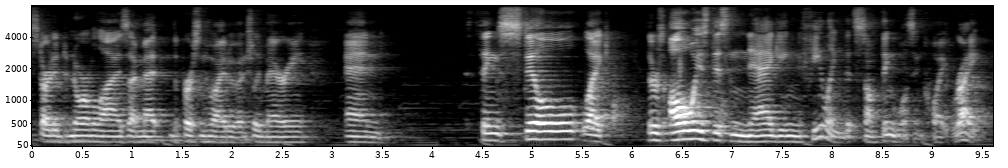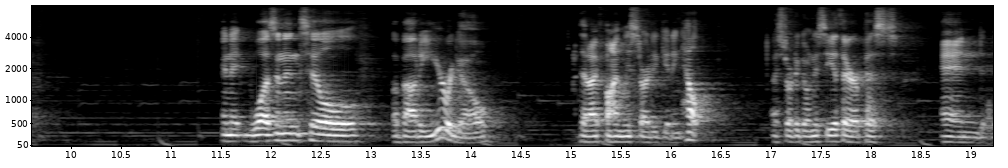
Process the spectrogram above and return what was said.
started to normalize. I met the person who I'd eventually marry, and things still like there's always this nagging feeling that something wasn't quite right. And it wasn't until about a year ago that I finally started getting help. I started going to see a therapist, and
